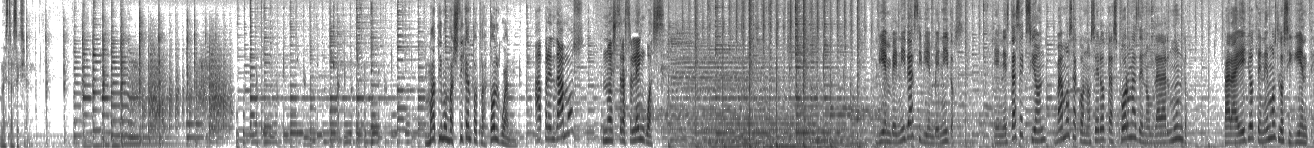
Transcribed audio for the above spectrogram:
nuestra sección. Mátimo Machtican Totlahtolguan. Aprendamos nuestras lenguas. Bienvenidas y bienvenidos. En esta sección vamos a conocer otras formas de nombrar al mundo. Para ello tenemos lo siguiente.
